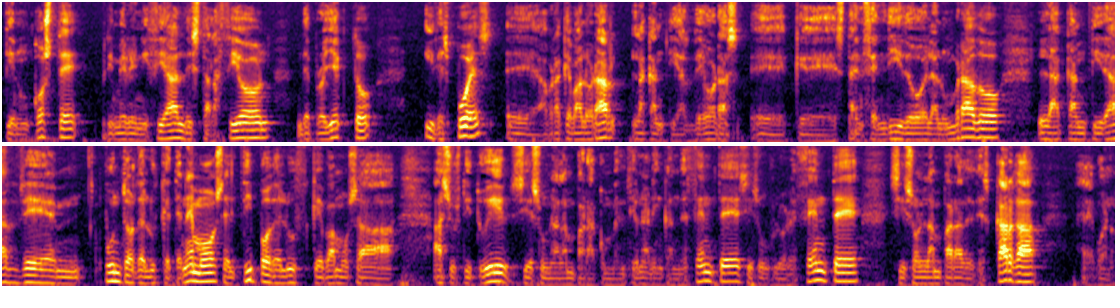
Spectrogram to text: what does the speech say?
tiene un coste, primero inicial, de instalación, de proyecto, y después eh, habrá que valorar la cantidad de horas eh, que está encendido el alumbrado, la cantidad de mm, puntos de luz que tenemos, el tipo de luz que vamos a, sustituir, si es una lámpara convencional incandescente, si es un fluorescente, si son lámparas de descarga, eh, bueno,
